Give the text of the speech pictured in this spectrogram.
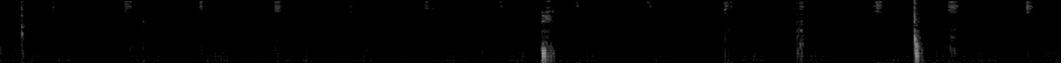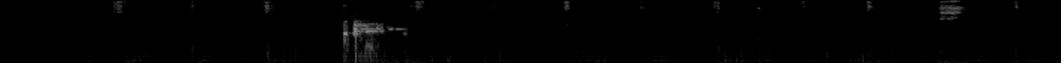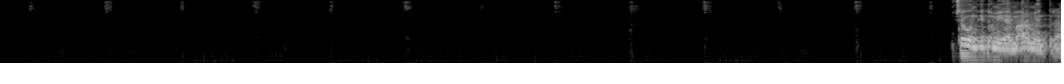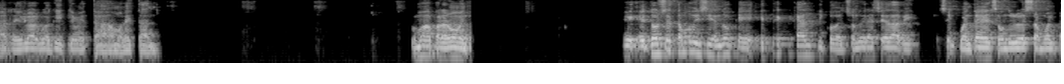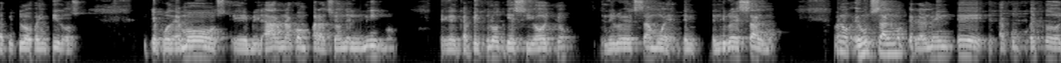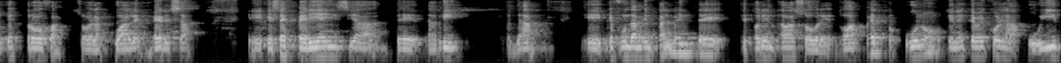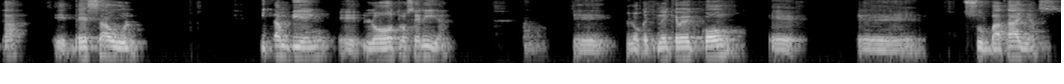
segundito, mis hermanos, mientras arreglo algo aquí que me está molestando. Vamos a parar un momento. Eh, entonces estamos diciendo que este cántico del son de gracia de David se encuentra en el segundo libro de Samuel, capítulo 22, que podemos eh, mirar una comparación del mismo en el capítulo 18 del libro de Samuel, del, del libro de Salmo, bueno, es un salmo que realmente está compuesto de ocho estrofas sobre las cuales versa eh, esa experiencia de David, ¿verdad? Eh, que fundamentalmente está orientada sobre dos aspectos. Uno tiene que ver con la huida eh, de Saúl y también lo otro sería lo que tiene que ver con sus batallas,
